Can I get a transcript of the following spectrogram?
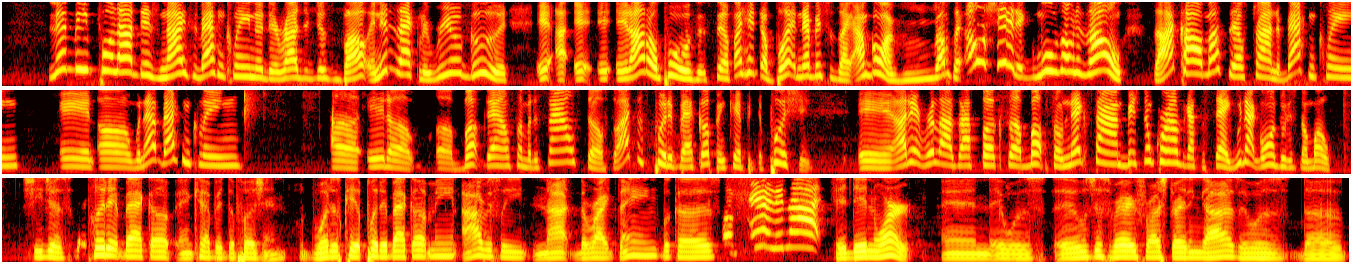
Let me pull out this nice vacuum cleaner that Roger just bought, and it's actually real good. It it, it, it auto pulls itself. I hit the button, that bitch was like, I'm going. I was like, oh shit, it moves on its own. So I called myself trying to vacuum clean, and uh, when I vacuum clean, uh, it uh, uh bumped down some of the sound stuff. So I just put it back up and kept it to pushing. And I didn't realize I fucks up up. So next time, bitch, them crumbs got to stay. We're not going through this no more. She just put it back up and kept it to pushing. What does "kid put it back up" mean? Obviously, not the right thing because Apparently not. it didn't work, and it was it was just very frustrating, guys. It was the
